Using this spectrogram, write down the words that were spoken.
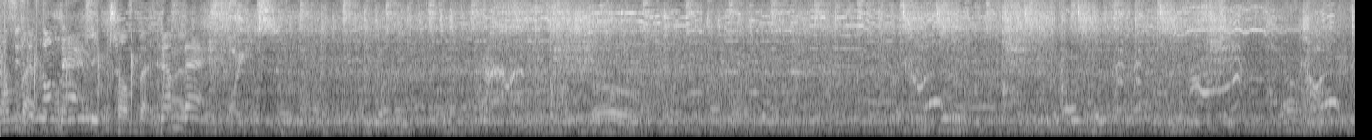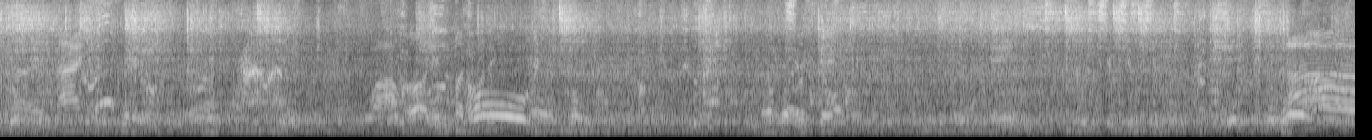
This is the comeback. Comeback. Comeback. Fight. Nice. Wow. Oh, didn't punch oh. Oh boy. Nice.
